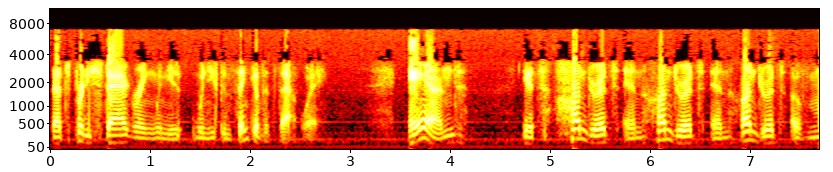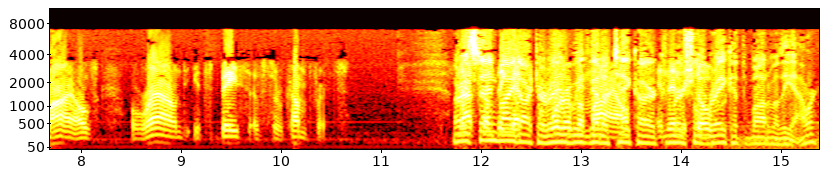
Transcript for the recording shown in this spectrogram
That's pretty staggering when you when you can think of it that way. And it's hundreds and hundreds and hundreds of miles around its base of circumference. All right, Not stand by, Dr. Rand. We've got to take our and then it's commercial break at the bottom of the hour.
